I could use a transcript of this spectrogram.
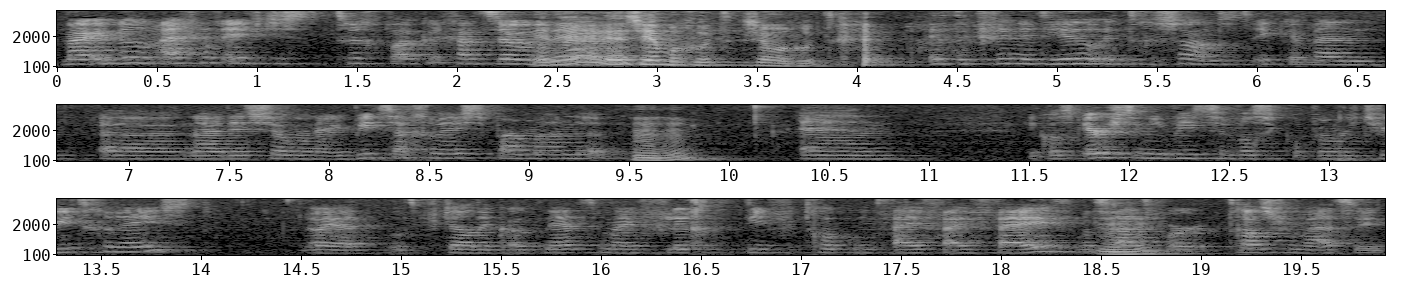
Maar ik wil hem eigenlijk nog eventjes terugpakken. Gaat zo Nee, weer nee, dat is helemaal goed. Is helemaal goed. Ik vind dit heel interessant. Want ik ben eh nou ja, deze zomer naar Ibiza geweest, een paar maanden. Mhm. En ik was eerst in Ibiza, was ik op een retreat geweest. Oh ja, dat vertelde ik ook net. Mijn vlucht die vertrok om 555. Wat staat Mhm. voor transformatie.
